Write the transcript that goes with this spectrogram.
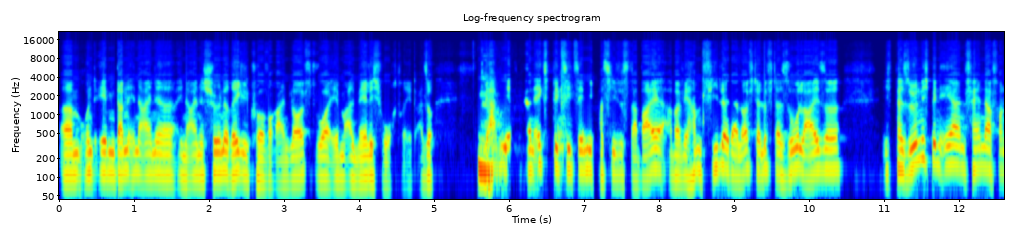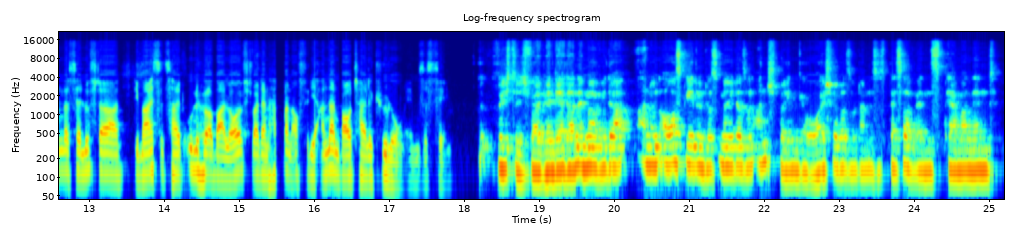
ähm, und eben dann in eine, in eine schöne Regelkurve reinläuft, wo er eben allmählich hochdreht. Also ja. wir hatten jetzt kein explizit semi-passives dabei, aber wir haben viele, da läuft der Lüfter so leise, ich persönlich bin eher ein Fan davon, dass der Lüfter die meiste Zeit unhörbar läuft, weil dann hat man auch für die anderen Bauteile Kühlung im System. Richtig, weil wenn der dann immer wieder an und aus geht und du hast immer wieder so ein Anspringengeräusch oder so, dann ist es besser, wenn es permanent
